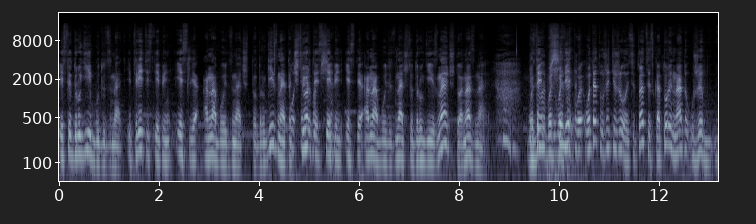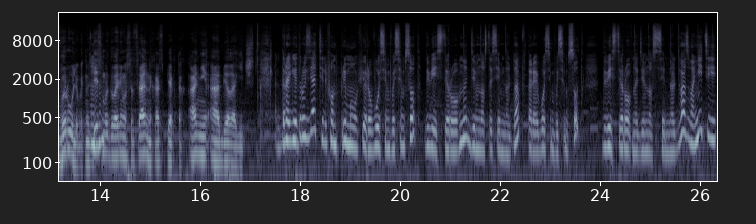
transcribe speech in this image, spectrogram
если другие будут знать. И третья степень, если она будет знать, что другие знают. А Ой, четвертая степень, если она будет знать, что другие знают, что она знает. Вот, здесь, вот, вот, здесь, это... Вот, вот это уже тяжелая ситуация, из которой надо уже выруливать. Но здесь угу. мы говорим о социальных аспектах, а не о биологических. Так, дорогие друзья, телефон прямого эфира 8 800 200 ровно 9702. Повторяю, 8 800 200 ровно 9702. Звоните и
